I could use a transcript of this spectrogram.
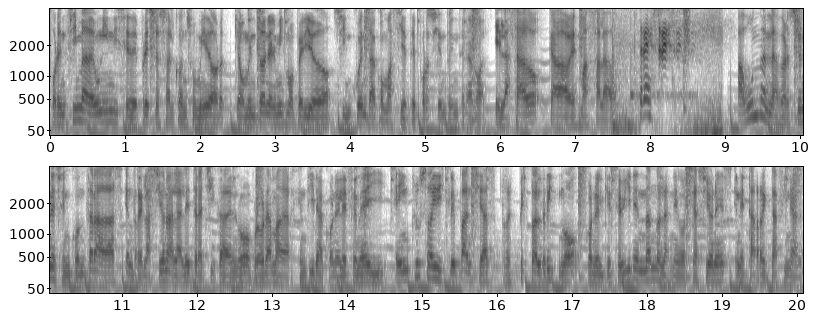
por encima de un índice de precios al consumidor que aumentó en el mismo periodo 50,7% interanual. El asado cada vez más salado. 3. Abundan las versiones encontradas en relación a la letra chica del nuevo programa de Argentina con el FMI e incluso hay discrepancias respecto al ritmo con el que se vienen dando las negociaciones en esta recta final.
